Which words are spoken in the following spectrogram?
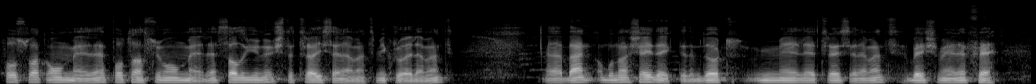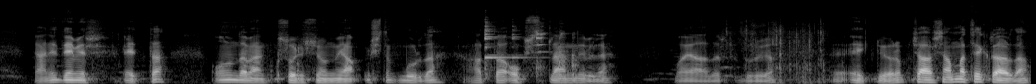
Fosfat 10 ml, potasyum 10 ml. Salı günü işte trace element, mikro element. Ee, Ben buna şey de ekledim. 4 ml trace element, 5 ml F. Yani demir etta. Onun da ben solüsyonunu yapmıştım burada. Hatta oksitlendi bile. Bayağıdır duruyor. Ee, ekliyorum. Çarşamba tekrardan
